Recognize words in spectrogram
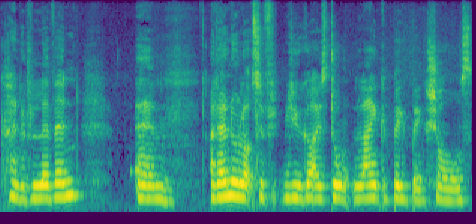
kind of live in. Um, and I know lots of you guys don't like big, big shawls,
